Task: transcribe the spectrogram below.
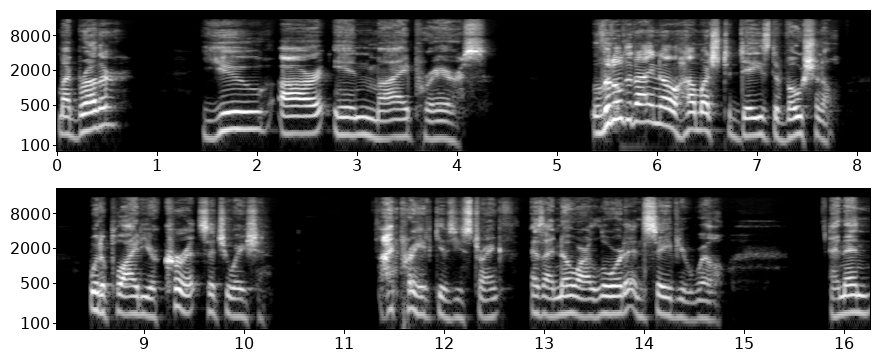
My brother, you are in my prayers. Little did I know how much today's devotional would apply to your current situation. I pray it gives you strength, as I know our Lord and Savior will. And then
